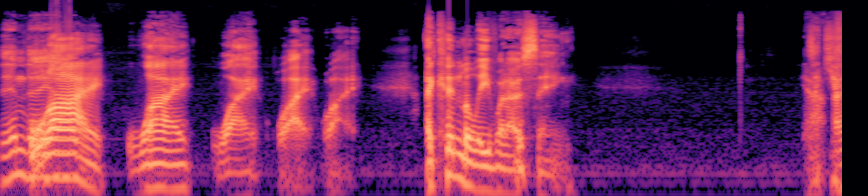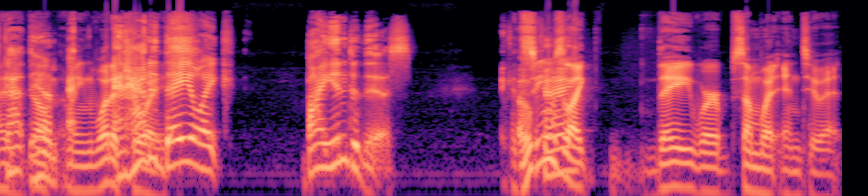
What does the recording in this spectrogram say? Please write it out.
Then they uh, Why? Why? Why? Why? I couldn't believe what I was saying. It's like you've I got them. I mean, what a and how did they like buy into this? It seems like they were somewhat into it.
